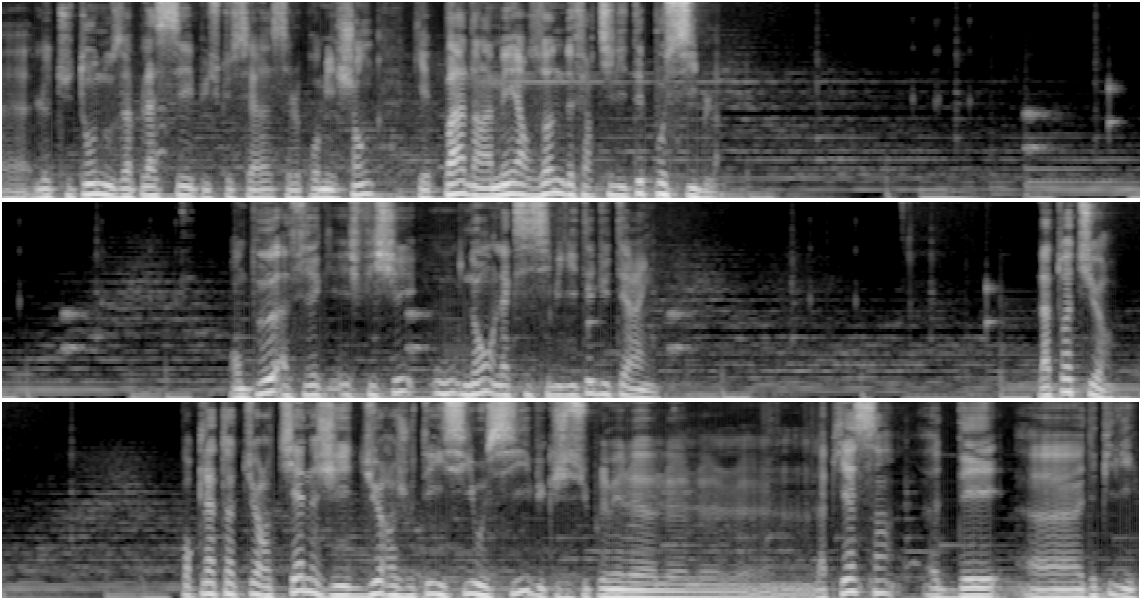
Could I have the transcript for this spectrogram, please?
euh, le tuto nous a placé, puisque c'est le premier champ, qui n'est pas dans la meilleure zone de fertilité possible. On peut afficher ou non l'accessibilité du terrain. La toiture. Pour que la toiture tienne, j'ai dû rajouter ici aussi, vu que j'ai supprimé la pièce, des, euh, des piliers.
